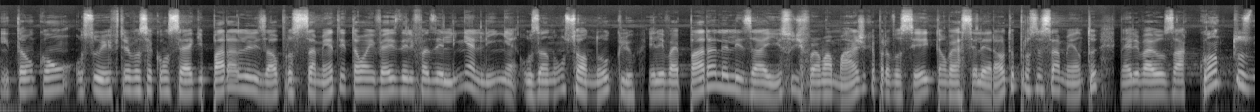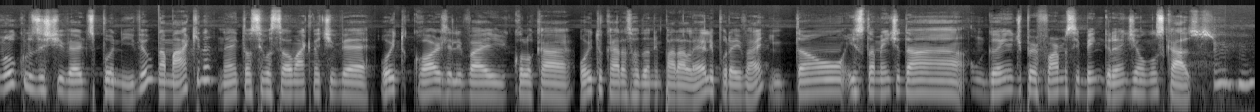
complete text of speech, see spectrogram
Então, com o Swifter você consegue paralelizar o processamento. Então, ao invés dele fazer linha a linha usando um só núcleo, ele vai paralelizar isso de forma mágica para você. Então, vai acelerar o teu processamento. Né? Ele vai usar quantos núcleos estiver disponível na máquina. Né? Então, se você a máquina tiver 8 cores, ele vai colocar 8 caras rodando em paralelo e por aí vai. Então, isso também te dá um ganho de performance bem grande em alguns casos. Uhum.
